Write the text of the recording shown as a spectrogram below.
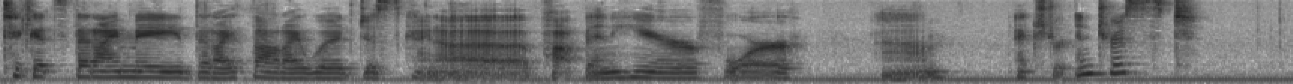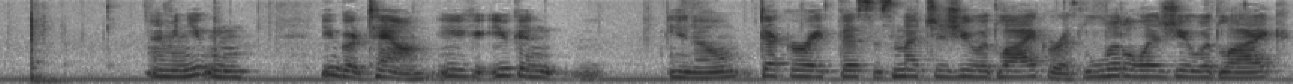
tickets that I made that I thought I would just kind of pop in here for um, extra interest. I mean, you can you can go to town. You you can you know, decorate this as much as you would like or as little as you would like.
